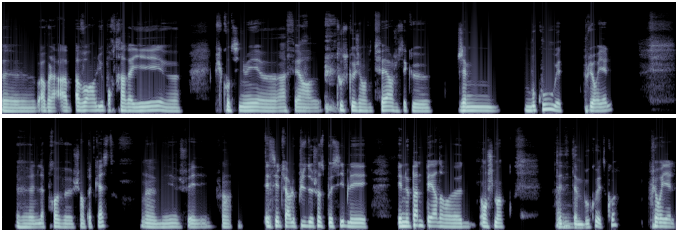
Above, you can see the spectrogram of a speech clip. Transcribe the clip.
euh, bah, voilà, avoir un lieu pour travailler, euh, puis continuer à faire tout ce que j'ai envie de faire. Je sais que j'aime beaucoup être pluriel. La preuve, je suis en podcast, mais je enfin, essayer de faire le plus de choses possible et, et ne pas me perdre euh, en chemin. T'as Euh, dit t'aimes beaucoup être quoi? Pluriel.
